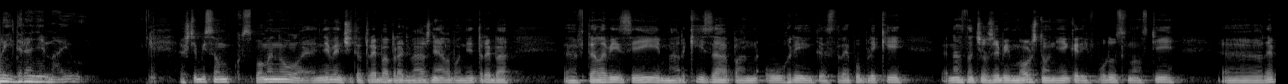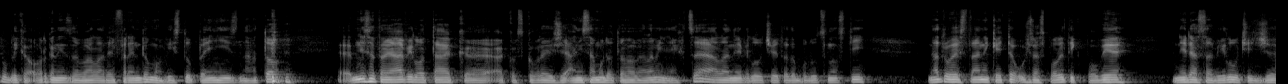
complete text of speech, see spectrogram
lídra nemajú. Ešte by som spomenul, ja neviem, či to treba brať vážne alebo netreba, v televízii Markíza, pán Úhrik z Republiky, naznačil, že by možno niekedy v budúcnosti e, republika organizovala referendum o vystúpení z NATO. E, mne sa to javilo tak, e, ako skôr, že ani sa mu do toho veľmi nechce, ale nevylúčuje to do budúcnosti. Na druhej strane, keď to už raz politik povie, nedá sa vylúčiť, že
